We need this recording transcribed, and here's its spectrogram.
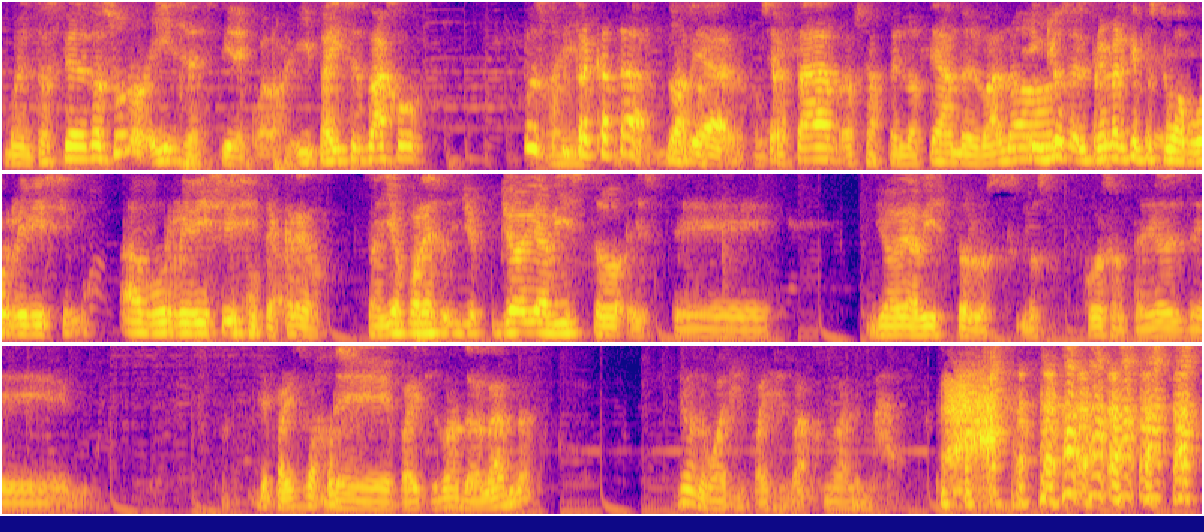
Bueno, entonces pierde 2-1 y se despide Ecuador. Y Países Bajos, Pues Ahí, contra Qatar, no 2 a había. 0 con sí. Qatar, o sea, peloteando el balón. Incluso el primer tiempo Este, estuvo aburridísimo. Aburridísimo. Sí, sí, te creo. O sea, yo por eso, yo, yo había visto, este, yo había visto los, los juegos anteriores de, De Países Bajos. de Países Bajos, de Holanda. Yo no voy a decir Países Bajos, no vale mal.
